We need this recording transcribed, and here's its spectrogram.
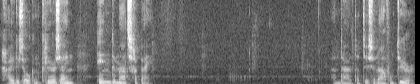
ga je dus ook een kleur zijn in de maatschappij. En daar, dat is een avontuur.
